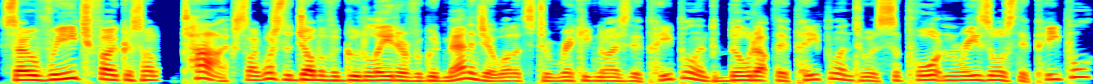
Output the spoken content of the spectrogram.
So if we each focus on tasks, like what's the job of a good leader, of a good manager? Well, it's to recognize their people and to build up their people and to support and resource their people.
